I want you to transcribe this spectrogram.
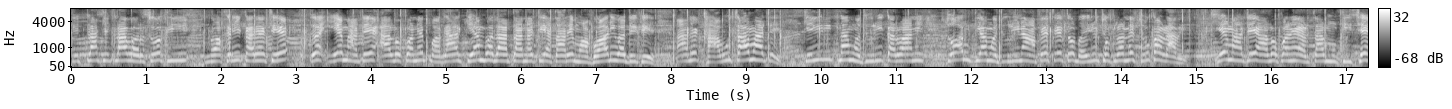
કેટલા કેટલા વર્ષોથી નોકરી કરે છે. તો એ માટે આ લોકોને પગાર કેમ વધારતા નથી? અત્યારે મોંઘવારી વધી છે. અને ખાવું શા માટે? કેવી રીતના મજૂરી કરવાની? સો રૂપિયા મજૂરીના આપે છે તો બૈરી છોકરાને શું ખવડાવે? એ માટે આ લોકોને હડતાલ મૂકી છે.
